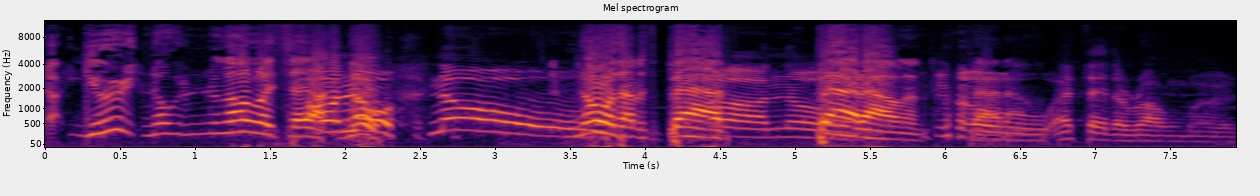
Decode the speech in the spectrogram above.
Uh, You're no, not allowed to say Oh that. no, no, no, that is bad. Oh no, Bad Alan. Bad Alan. I said the wrong word.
